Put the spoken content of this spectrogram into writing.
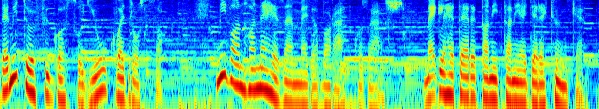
De mitől függ az, hogy jók vagy rosszak? Mi van, ha nehezen megy a barátkozás? Meg lehet erre tanítani a gyerekünket?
